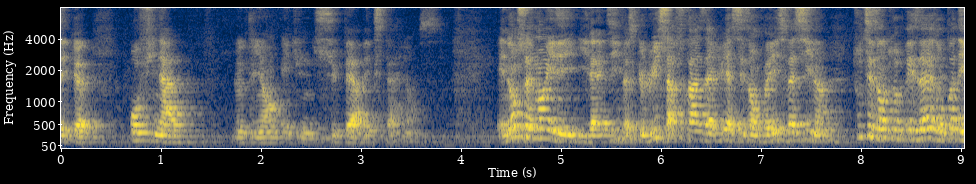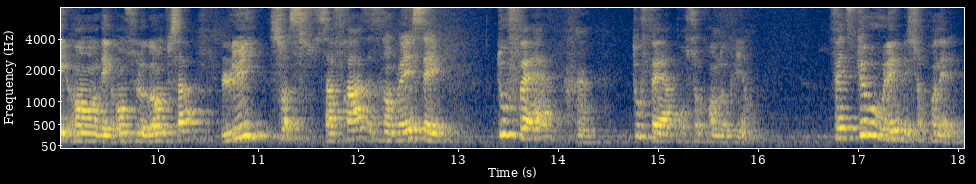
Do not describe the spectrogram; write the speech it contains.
c'est que au final, le client est une superbe expérience. Et non seulement il, a dit, parce que lui, sa phrase à lui, à ses employés, c'est facile. Hein. Toutes ces entreprises-là, elles n'ont pas des grands, des grands slogans, tout ça. Lui, sa, sa phrase à ses employés, c'est tout faire, tout faire pour surprendre nos clients. Faites ce que vous voulez, mais surprenez-les.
